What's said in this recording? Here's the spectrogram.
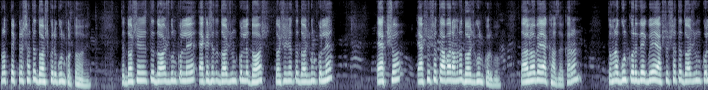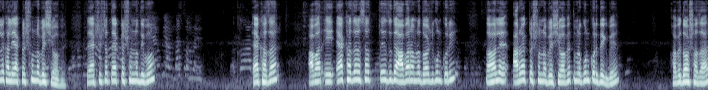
প্রত্যেকটার সাথে দশ করে গুণ করতে হবে। তো দশের সাথে দশ গুণ করলে, একের সাথে দশ গুণ করলে দশ, দশের সাথে দশ গুণ করলে একশো। একশোর সাথে আবার আমরা দশ গুণ করব। তাহলে হবে এক হাজার। কারণ তোমরা গুণ করে দেখবে, একশোর সাথে দশ গুণ করলে খালি একটা শূন্য বেশি হবে। তো একশোর সাথে একটা শূন্য দিব। এক হাজার, আবার এই এক হাজারের সাথে যদি আবার আমরা দশ গুণ করি, তাহলে আরও একটা শূন্য বেশি হবে। তোমরা গুণ করে দেখবে, হবে দশ হাজার।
